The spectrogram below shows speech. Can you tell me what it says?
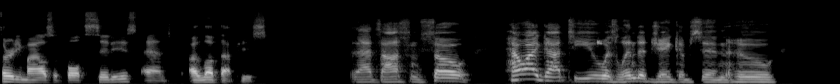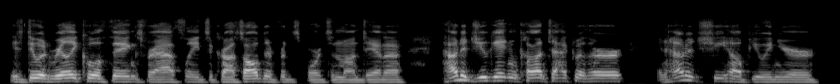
30 miles of both cities. And I love that piece. That's awesome. So how I got to you was Linda Jacobson, who is doing really cool things for athletes across all different sports in Montana. How did you get in contact with her, and how did she help you in your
